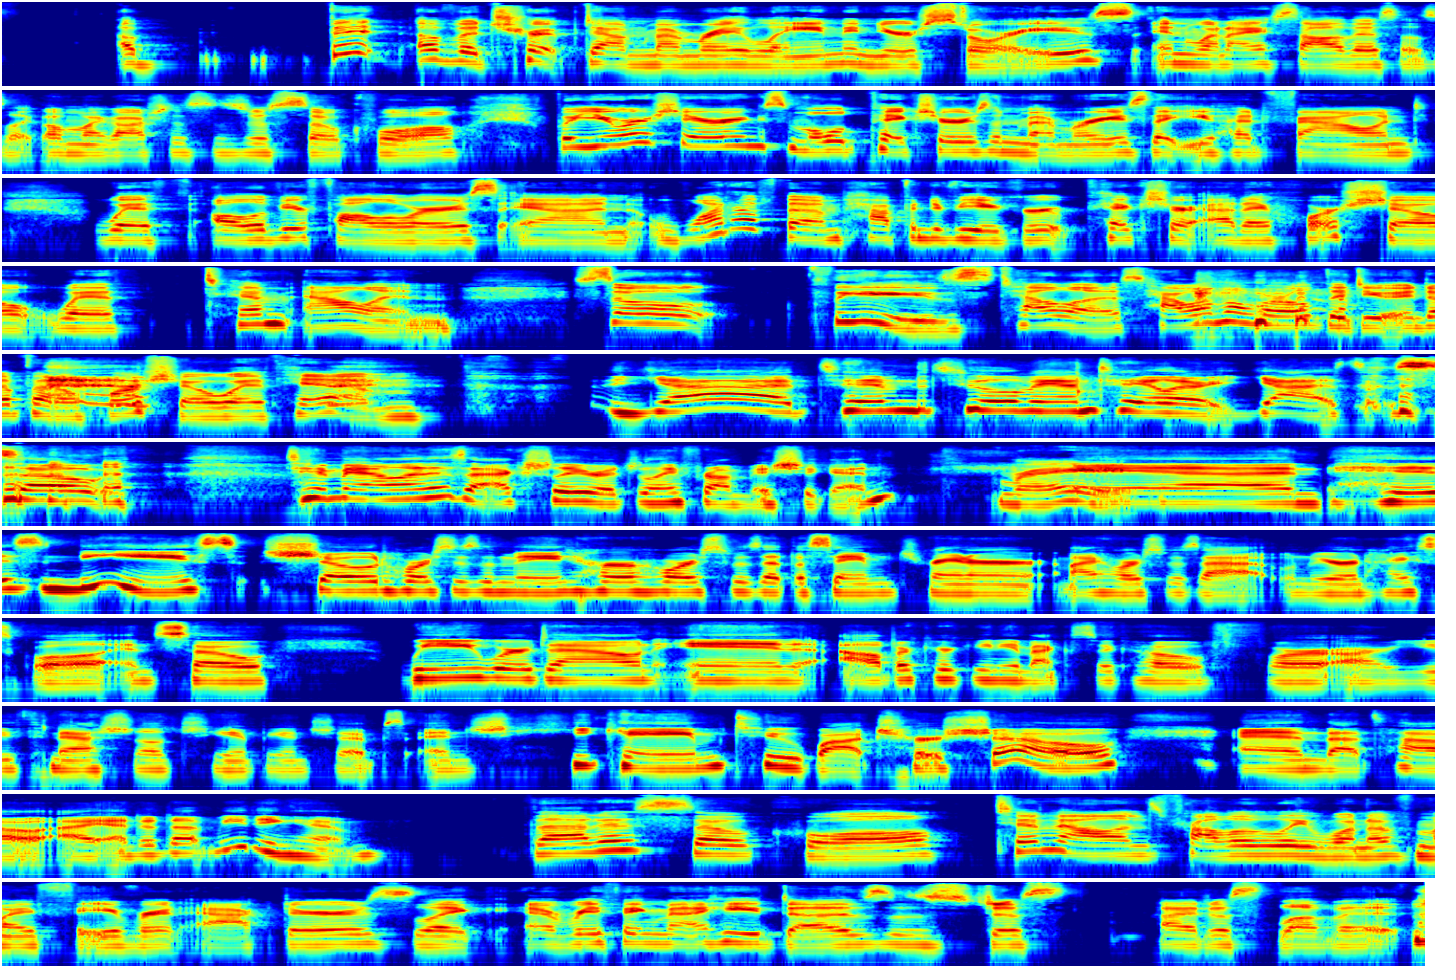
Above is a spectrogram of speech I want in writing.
bit of a trip down memory lane in your stories. And when I saw this, I was like, oh my gosh, this is just so cool. But you were sharing some old pictures and memories that you had found with all of your followers. And one of them happened to be a group picture at a horse show with Tim Allen. So please tell us, how in the world did you end up at a horse show with him? Yeah, Tim the Toolman Taylor. Yes. So Tim Allen is actually originally from Michigan. Right. And his niece showed horses with me. Her horse was at the same trainer my horse was at when we were in high school. And so we were down in Albuquerque, New Mexico for our youth national championships. And he came to watch her show. And that's how I ended up meeting him. That is so cool. Tim Allen's probably one of my favorite actors. Like everything that he does is just I just love it.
